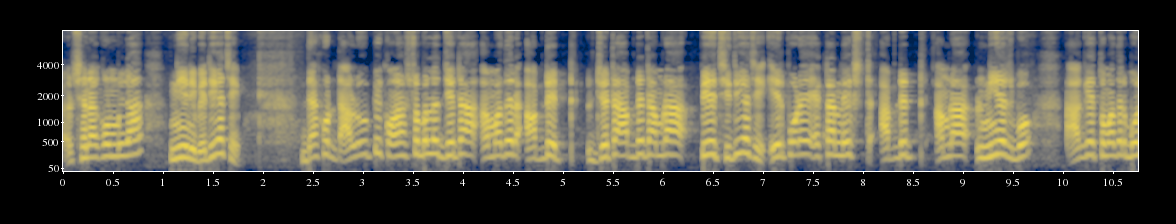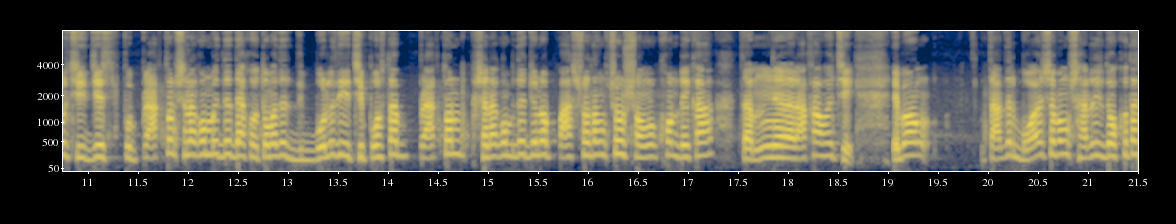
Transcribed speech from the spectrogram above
সেনাকর্মীরা নিয়ে নিবে, ঠিক আছে? দেখো, ডাব্লিউপি কনস্টেবলের যেটা আমাদের আপডেট যেটা আপডেট আমরা পেয়েছি, ঠিক আছে? এরপরে একটা নেক্সট আপডেট আমরা নিয়ে আসব। আগে তোমাদের বলছি যে, প্রাক্তন সেনাকর্মীদের দেখো, তোমাদের বলে দিয়েছি, প্রস্তাব, প্রাক্তন সেনাকর্মীদের জন্য পাঁচ শতাংশ সংরক্ষণ রেখা রাখা হয়েছে। এবং তাদের বয়স এবং শারীরিক দক্ষতা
